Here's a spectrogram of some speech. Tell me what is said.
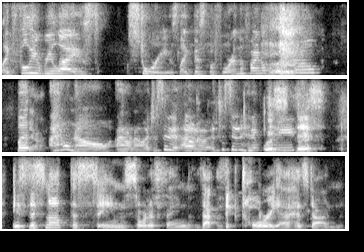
like fully realized stories like this before in the final Four show. But Yeah. I don't know. I don't know. I just didn't. I don't know. It just didn't hit it for Is me. this Is this not the same sort of thing that Victoria has done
